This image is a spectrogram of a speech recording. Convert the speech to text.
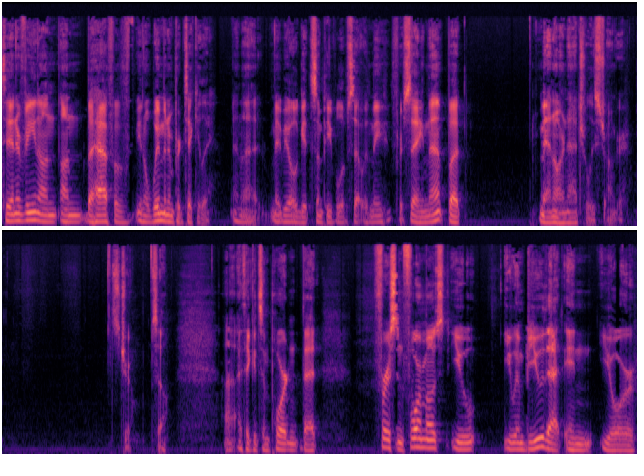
to intervene on on behalf of, you know, women in particular. And uh, maybe I'll get some people upset with me for saying that, but men are naturally stronger. It's true. So uh, I think it's important that first and foremost you you imbue that in your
